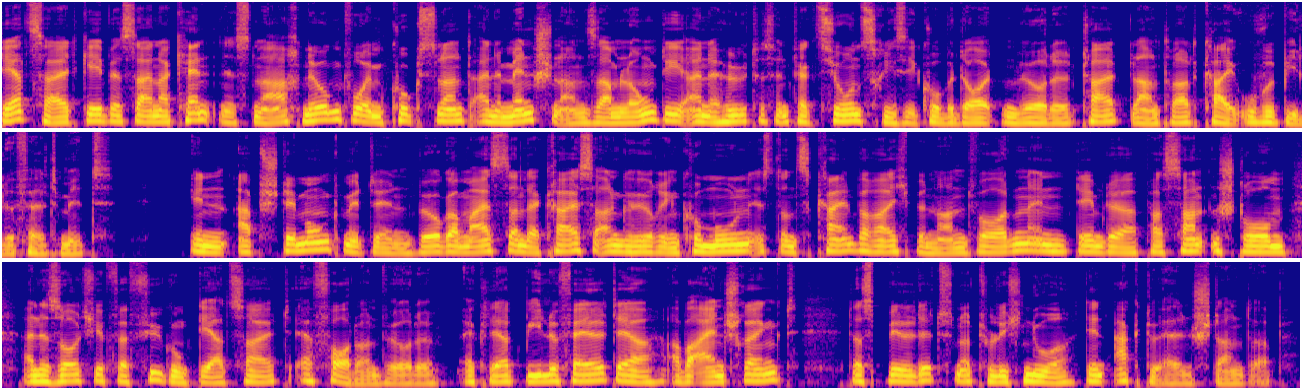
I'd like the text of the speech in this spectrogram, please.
Derzeit gäbe es seiner Kenntnis nach nirgendwo im Cuxland eine Menschenansammlung, die ein erhöhtes Infektionsrisiko bedeuten würde, teilt Landrat Kai-Uwe Bielefeld mit. In Abstimmung mit den Bürgermeistern der kreisangehörigen Kommunen ist uns kein Bereich benannt worden, in dem der Passantenstrom eine solche Verfügung derzeit erfordern würde, erklärt Bielefeld, der aber einschränkt, das bildet natürlich nur den aktuellen Stand ab.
